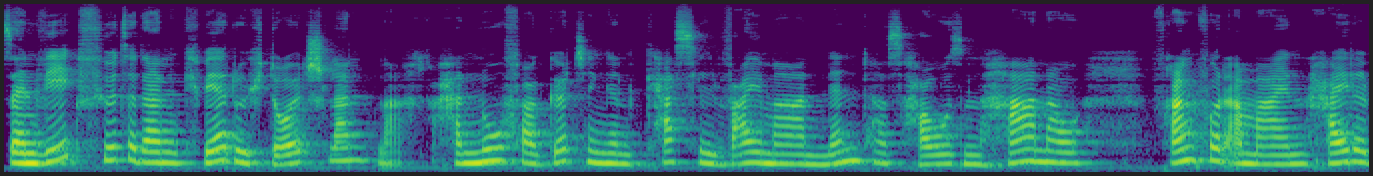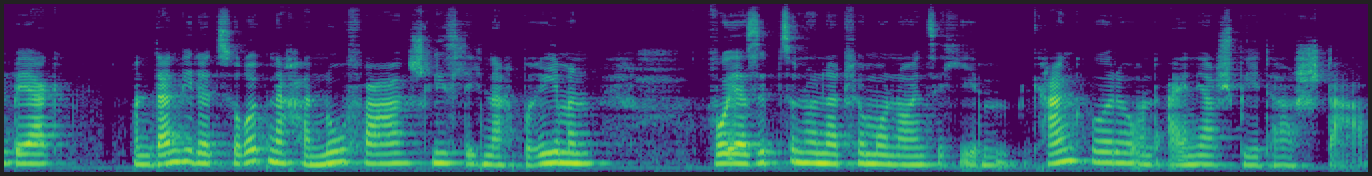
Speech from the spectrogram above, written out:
Sein Weg führte dann quer durch Deutschland nach Hannover, Göttingen, Kassel, Weimar, Nentershausen, Hanau, Frankfurt am Main, Heidelberg und dann wieder zurück nach Hannover, schließlich nach Bremen, wo er 1795 eben krank wurde und ein Jahr später starb.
